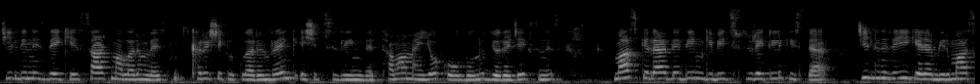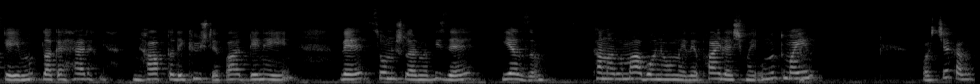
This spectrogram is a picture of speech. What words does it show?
cildinizdeki sarkmaların ve kırışıklıkların renk eşitsizliğinde tamamen yok olduğunu göreceksiniz. Maskeler dediğim gibi süreklilik ister. Cildinize iyi gelen bir maskeyi mutlaka her haftada 2-3 defa deneyin ve sonuçlarını bize yazın. Kanalıma abone olmayı ve paylaşmayı unutmayın. Hoşçakalın.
